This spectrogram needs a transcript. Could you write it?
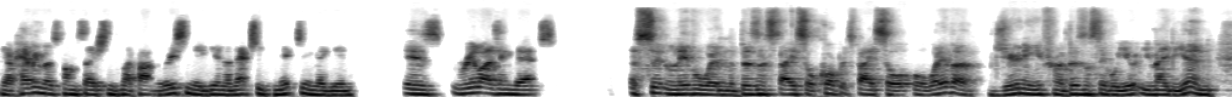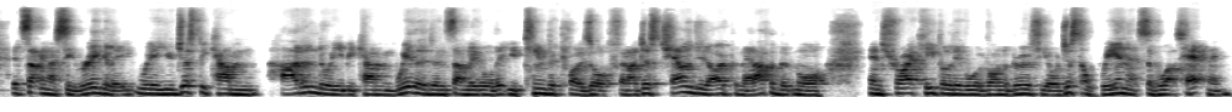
you know, having those conversations with my partner recently again and actually connecting again is realizing that a certain level in the business space or corporate space or, or whatever journey from a business level you, you may be in, it's something I see regularly where you just become hardened or you become weathered in some level that you tend to close off. And I just challenge you to open that up a bit more and try keep a level of vulnerability or just awareness of what's happening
